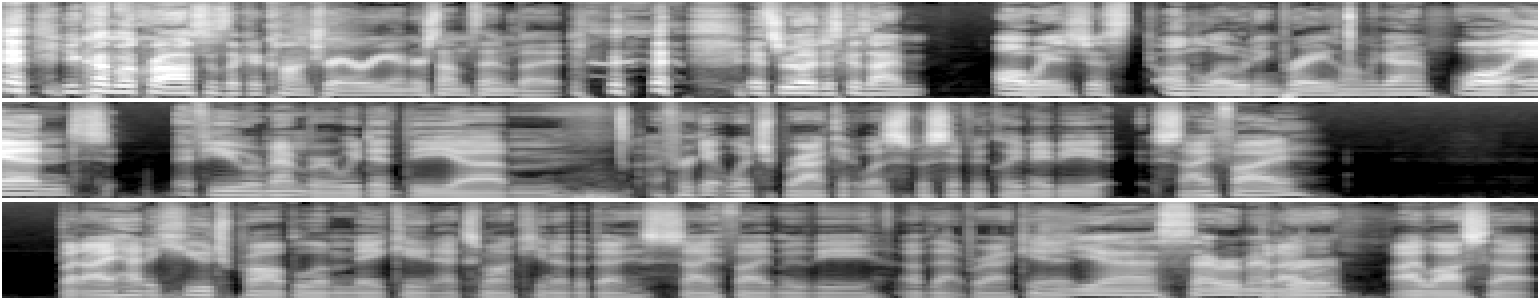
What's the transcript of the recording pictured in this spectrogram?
you come across as like a contrarian or something, but it's really just because I'm always just unloading praise on the guy. Well, and if you remember, we did the um, I forget which bracket it was specifically, maybe sci-fi. But I had a huge problem making Ex Machina the best sci-fi movie of that bracket. Yes, I but I, remember. I lost that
